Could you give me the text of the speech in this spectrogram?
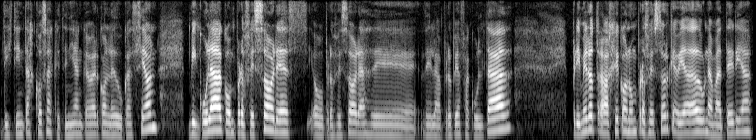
distintas cosas que tenían que ver con la educación, vinculada con profesores o profesoras de, la propia facultad. Primero trabajé con un profesor que había dado una materia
